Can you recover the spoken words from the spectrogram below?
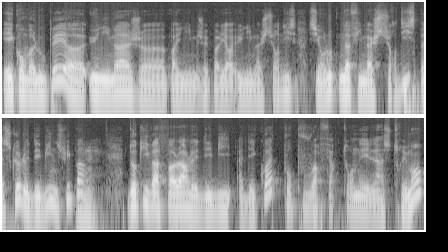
et qu'on va louper euh, une image, euh, pas une image, je vais pas dire une image sur 10, si on loupe 9 images sur 10 parce que le débit ne suit pas. Mm. Donc il va falloir le débit adéquat pour pouvoir faire tourner l'instrument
